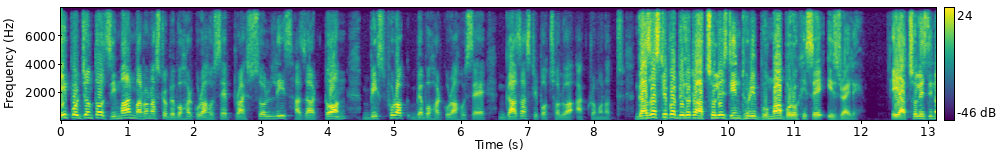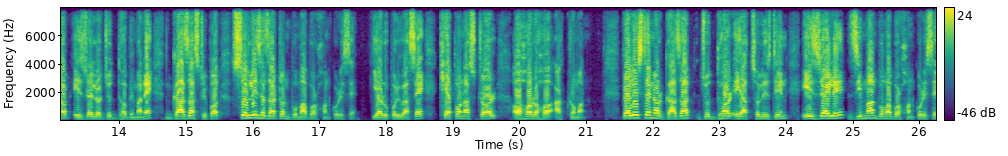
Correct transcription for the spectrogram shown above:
এই পৰ্যন্ত যিমান মাৰণাস্ত্ৰ ব্যৱহাৰ কৰা হৈছে প্ৰায় চল্লিছ হাজাৰ টন বিস্ফোৰক ব্যৱহাৰ কৰা হৈছে গাজা ষ্ট্ৰীপত চলোৱা আক্ৰমণত। গাজা ষ্ট্ৰীপত বিগত আঠচল্লিছ দিন ধৰি বোমা বৰষিছে ইজৰাইলে। এই আঠচল্লিছ দিনত ইজৰাইলৰ যুদ্ধ বিমানে গাজা ষ্ট্ৰীপত চল্লিছ হাজাৰ টন বোমা বৰ্ষণ কৰিছে। ইয়াৰ উপৰিও আছে ক্ষেপণাস্ত্ৰৰ অহৰহ আক্ৰমণ। পেলেষ্টাইনৰ গাজাত যুদ্ধৰ এই আঠচল্লিছ দিন ইজৰাইলে যিমান বোমা বৰ্ষণ কৰিছে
